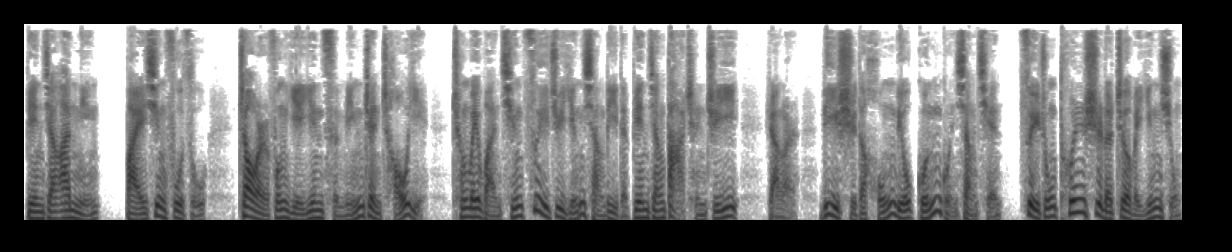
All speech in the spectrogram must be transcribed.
边疆安宁，百姓富足。赵尔丰也因此名震朝野。成为晚清最具影响力的边疆大臣之一。然而，历史的洪流滚滚向前，最终吞噬了这位英雄。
